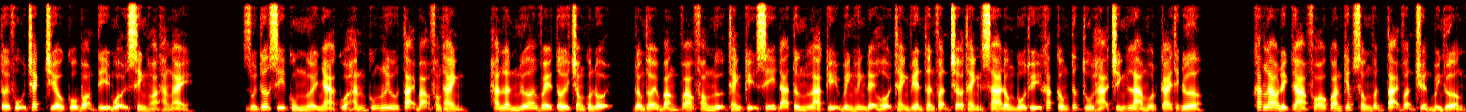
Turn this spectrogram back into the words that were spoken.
tới phụ trách chiếu cố bọn tỷ bội sinh hoạt hàng ngày. Dù tước sĩ cùng người nhà của hắn cũng lưu tại bạo phong thành, hắn lần nữa về tới trong quân đội, đồng thời bằng vào phòng ngự thánh kỵ sĩ đã từng là kỵ binh huynh đệ hội thành viên thân phận trở thành xa đông bố thụy khắc công tức thủ hạ chính là một cái thích đưa khắc lao địch đá phó quan kiếp sống vẫn tại vận chuyển bình thường,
